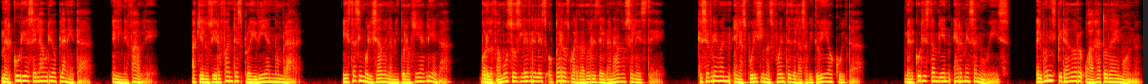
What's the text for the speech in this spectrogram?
Mercurio es el áureo planeta, el inefable, a quien los hierofantes prohibían nombrar, y está simbolizado en la mitología griega por los famosos lebreles o perros guardadores del ganado celeste, que se brevan en las purísimas fuentes de la sabiduría oculta. Mercurio es también Hermes Anubis, el buen inspirador o agato daemon,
